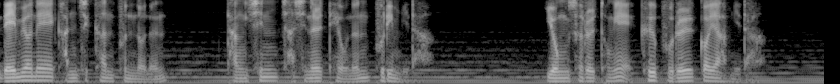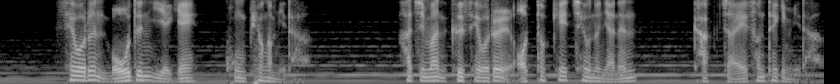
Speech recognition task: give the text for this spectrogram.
내면의 간직한 분노는 당신 자신을 태우는 불입니다. 용서를 통해 그 불을 꺼야 합니다. 세월은 모든 이에게 공평합니다. 하지만 그 세월을 어떻게 채우느냐는 각자의 선택입니다.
